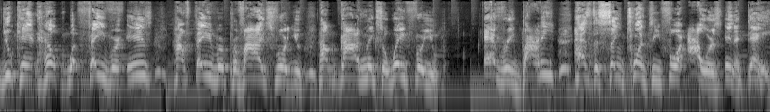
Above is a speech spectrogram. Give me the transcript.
you can't help what favor is, how favor provides for you, how God makes a way for you. Everybody has the same 24 hours in a day.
